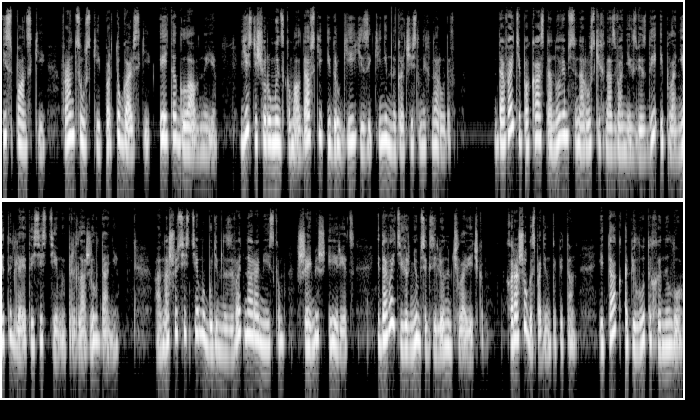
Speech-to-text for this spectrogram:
испанский, французский, португальский это главные. Есть еще румынско-молдавский и другие языки немногочисленных народов. Давайте пока остановимся на русских названиях звезды и планеты для этой системы, предложил Дани. А нашу систему будем называть на арамейском Шемиш и Ирец. И давайте вернемся к зеленым человечкам. Хорошо, господин капитан. Итак, о пилотах НЛО.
